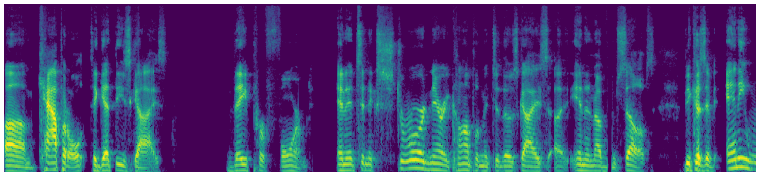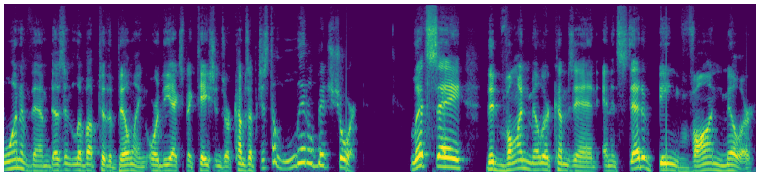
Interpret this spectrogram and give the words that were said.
um, capital to get these guys they performed. And it's an extraordinary compliment to those guys uh, in and of themselves because if any one of them doesn't live up to the billing or the expectations or comes up just a little bit short, let's say that Von Miller comes in and instead of being Von Miller,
